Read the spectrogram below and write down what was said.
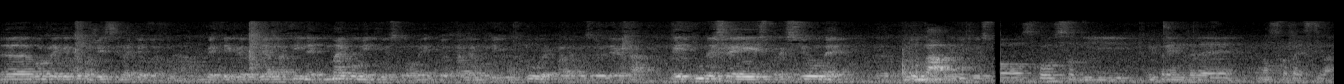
eh, vorrei che tu facessi la chiosa finale, perché credo che alla fine, mai come in questo momento, parliamo di cultura e parliamo di solidarietà, e tu ne sei espressione eh, totale di questo. Scorso di riprendere il nostro festival.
